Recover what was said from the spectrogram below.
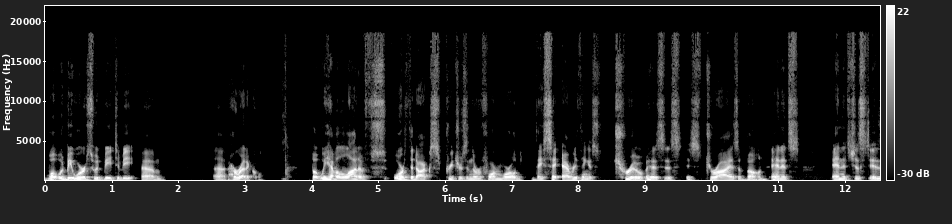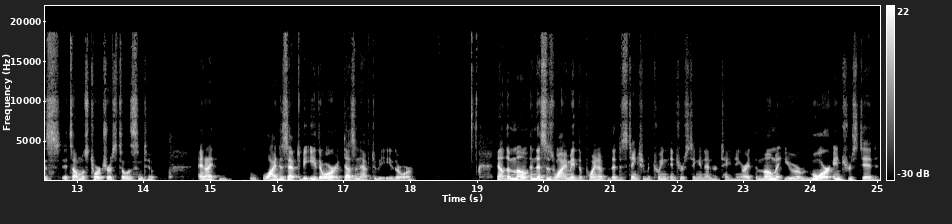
what would be worse would be to be um, uh, heretical. But we have a lot of orthodox preachers in the reform world. They say everything is true. Is is, is dry as a bone. And it's and it's just is it's almost torturous to listen to. And i why does it have to be either or? It doesn't have to be either or. Now the moment and this is why i made the point of the distinction between interesting and entertaining right? The moment you are more interested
